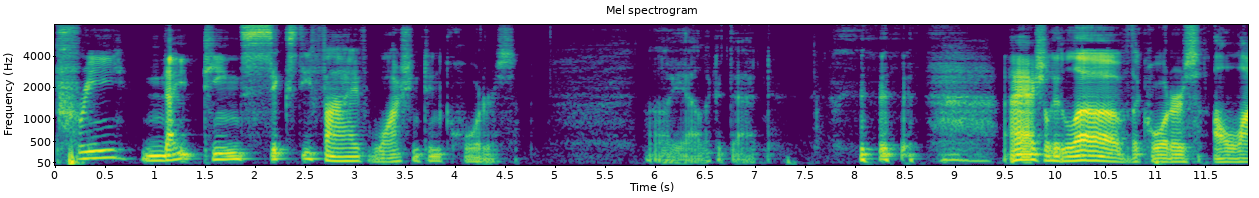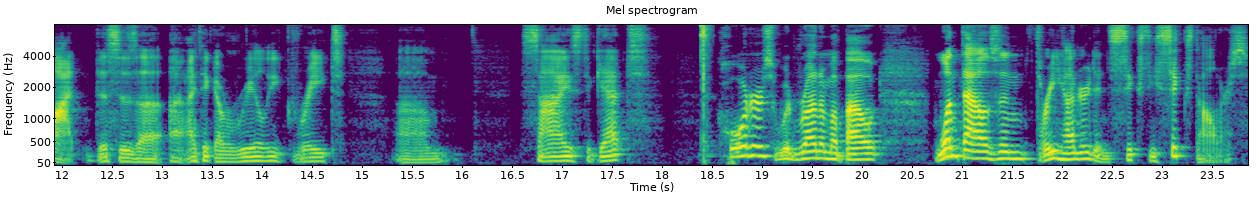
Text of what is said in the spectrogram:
pre-1965 Washington quarters. Oh, yeah, look at that. I actually love the quarters a lot. This is a, I think, a really great um, size to get. Quarters would run them about $1,366.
